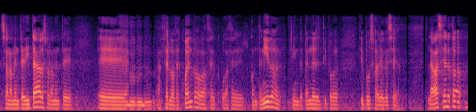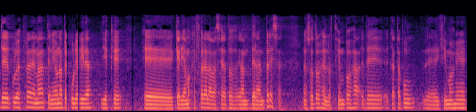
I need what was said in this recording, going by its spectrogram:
solamente editar, solamente eh, hacer los descuentos o hacer, o hacer contenidos, en fin, depende del tipo, tipo de usuario que sea. La base de datos del Club Express además tenía una peculiaridad y es que eh, queríamos que fuera la base de datos de la, empresa. Nosotros en los tiempos de Catapum eh, hicimos eh,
